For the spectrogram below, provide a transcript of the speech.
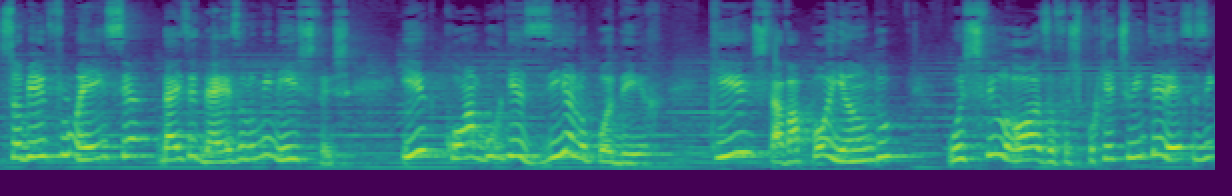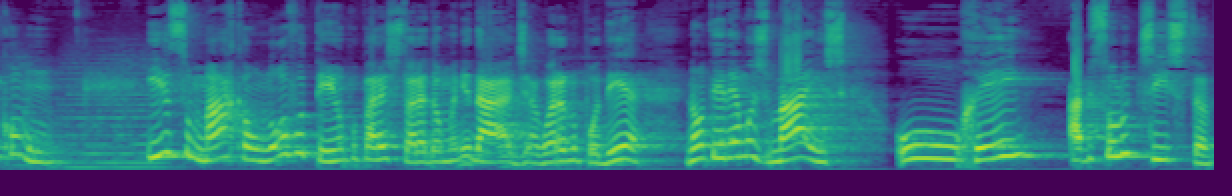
sob a influência das ideias iluministas e com a burguesia no poder, que estava apoiando os filósofos porque tinham interesses em comum. Isso marca um novo tempo para a história da humanidade. Agora, no poder, não teremos mais o rei absolutista,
